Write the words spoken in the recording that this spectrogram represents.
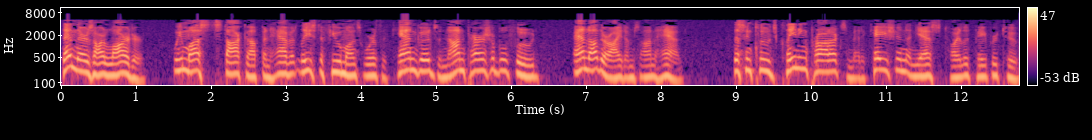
Then there's our larder. We must stock up and have at least a few months' worth of canned goods and non perishable food and other items on hand. This includes cleaning products, medication, and yes, toilet paper too.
